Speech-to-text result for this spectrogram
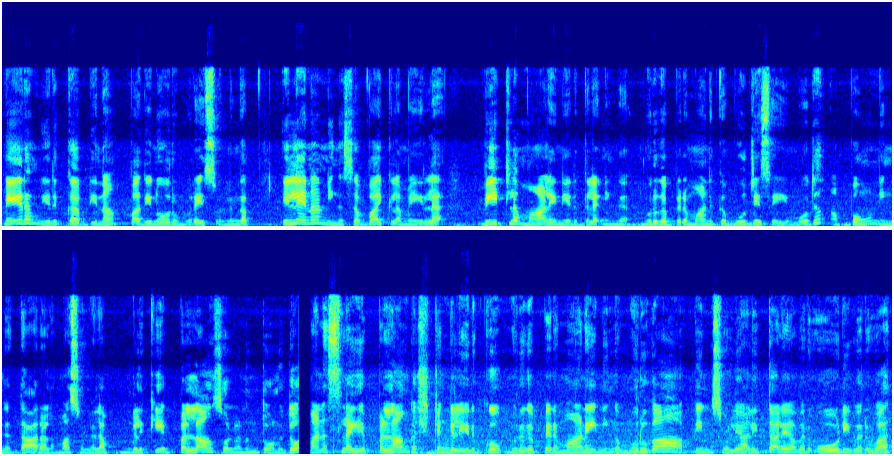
நேரம் இருக்குது அப்படின்னா பதினோரு முறை சொல்லுங்கள் இல்லைன்னா நீங்கள் செவ்வாய்க்கிழமையில் வீட்டில் மாலை நேரத்தில் நீங்கள் முருகப்பெருமானுக்கு பூஜை செய்யும்போது அப்போவும் நீங்கள் தாராளமாக சொல்லலாம். உங்களுக்கு எப்பெல்லாம் சொல்லணும்னு தோணுதோ மனசில் எப்பெல்லாம் கஷ்டங்கள் இருக்கோ முருகப்பெருமானை நீங்கள் முருகா அப்படின்னு சொல்லி அழைத்தாலே அவர் ஓடி வருவார்.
